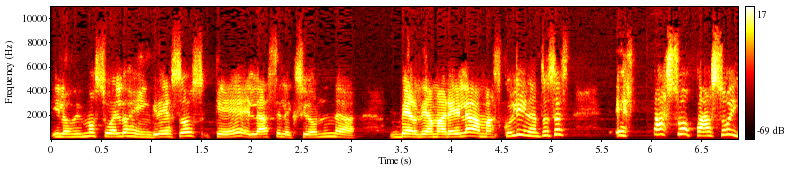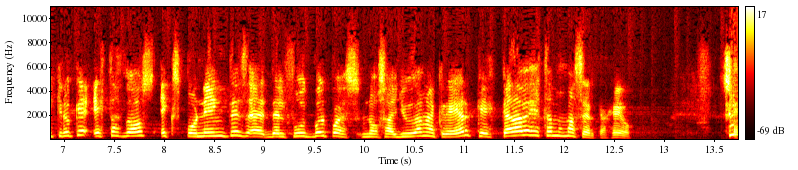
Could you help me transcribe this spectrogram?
y los mismos sueldos e ingresos que la selección uh, verde-amarela masculina. Entonces, es paso a paso y creo que estas dos exponentes eh, del fútbol pues nos ayudan a creer que cada vez estamos más cerca, Geo. Sí,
